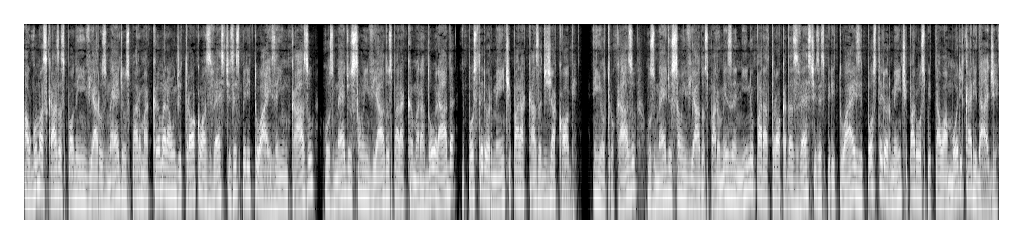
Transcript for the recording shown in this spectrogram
Algumas casas podem enviar os médiums para uma câmara onde trocam as vestes espirituais. Em um caso, os médios são enviados para a câmara dourada e posteriormente para a casa de Jacob. Em outro caso, os médios são enviados para o mezanino para a troca das vestes espirituais e posteriormente para o Hospital Amor e Caridade.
